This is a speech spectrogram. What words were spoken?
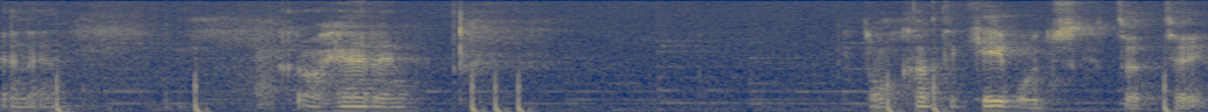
And then go ahead and don't cut the cable, just the tape.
